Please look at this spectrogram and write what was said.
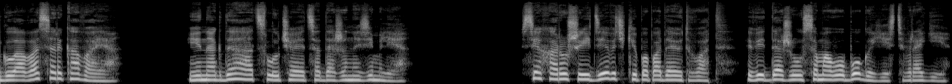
Глава сороковая. Иногда ад случается даже на земле. Все хорошие девочки попадают в ад, ведь даже у самого Бога есть враги.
